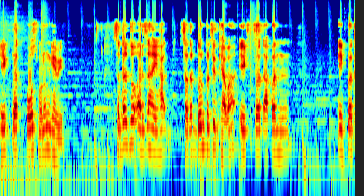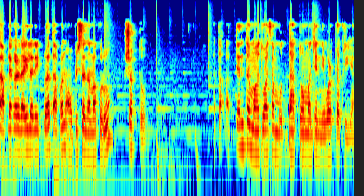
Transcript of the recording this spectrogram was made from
एक प्रत पोस्ट म्हणून घ्यावी. सदर जो अर्ज आहे हा सदर दोन प्रतीत घ्यावा. एक प्रत आपण एक प्रत आपल्याकडे राहील एक प्रत आपण ऑफिसला जमा करू शकतो. आता अत्यंत महत्त्वाचा मुद्दा तो म्हणजे निवड प्रक्रिया.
